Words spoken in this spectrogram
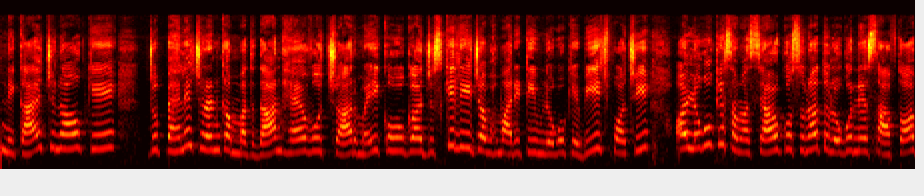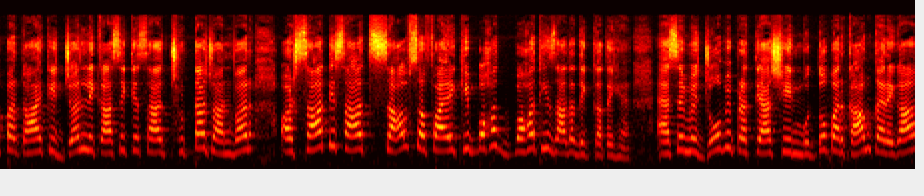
निकाय चुनाव के जो पहले चरण का मतदान है, वो चार मई को होगा, जिसके लिए जब हमारी टीम लोगों के बीच पहुँची और लोगों की समस्याओं को सुना तो लोगों ने साफ़ तौर पर कहा कि जल निकासी के साथ छुट्टा जानवर और साथ ही साथ साफ़ सफ़ाई की बहुत बहुत ही ज़्यादा दिक्कतें हैं। ऐसे में जो भी प्रत्याशी इन मुद्दों पर काम करेगा,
